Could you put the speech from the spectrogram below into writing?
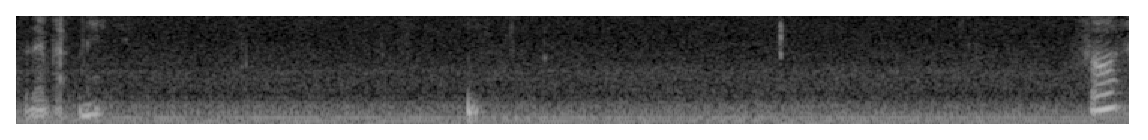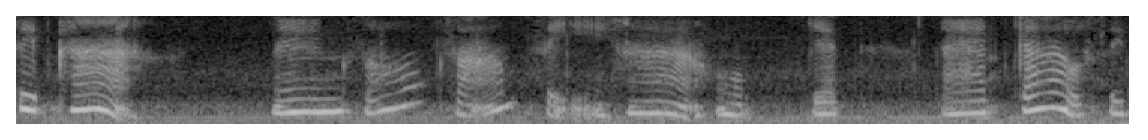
จะได้แบบนี้โซ่สิบค่ะหนึ่งสองสามสี่ห้าหกเจ็ด แปดเก้าสิบ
